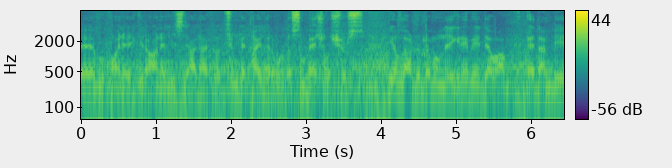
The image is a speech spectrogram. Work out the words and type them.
e, bu konuyla ilgili analizle alakalı tüm detayları burada sunmaya çalışıyoruz. Yıllardır da bununla ilgili bir devam eden bir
